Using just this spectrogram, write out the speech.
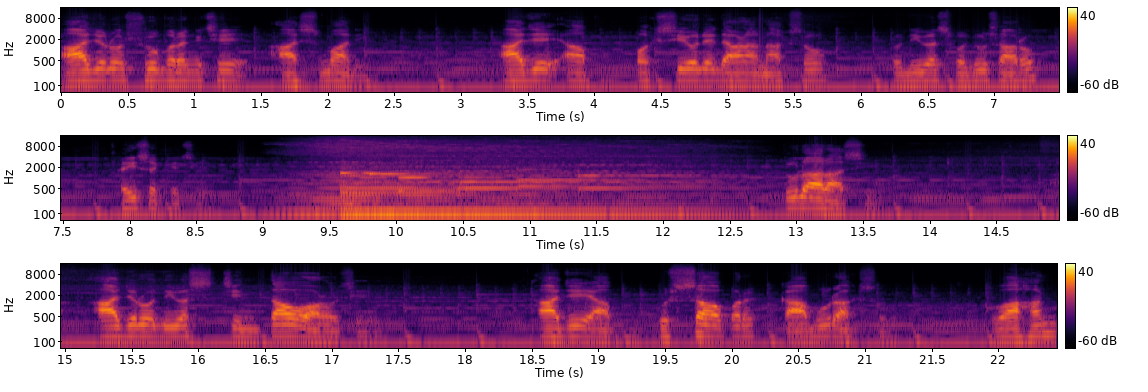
આજનો શુભ રંગ છે આસમાની. આજે આપ પક્ષીઓને દાણા નાખશો તો દિવસ વધુ સારો થઈ શકે છે. તુલા રાશિ. આજનો દિવસ ચિંતાઓ વાળો છે. આજે આપ ગુસ્સા ઉપર કાબુ રાખશો. વાહન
